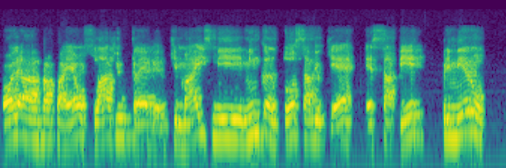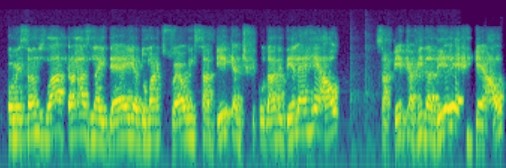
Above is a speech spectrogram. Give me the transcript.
Olha, Rafael, Flávio Kleber, o que mais me, me encantou, sabe o que é? É saber, primeiro, começamos lá atrás na ideia do Maxwell em saber que a dificuldade dele é real, saber que a vida dele é real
